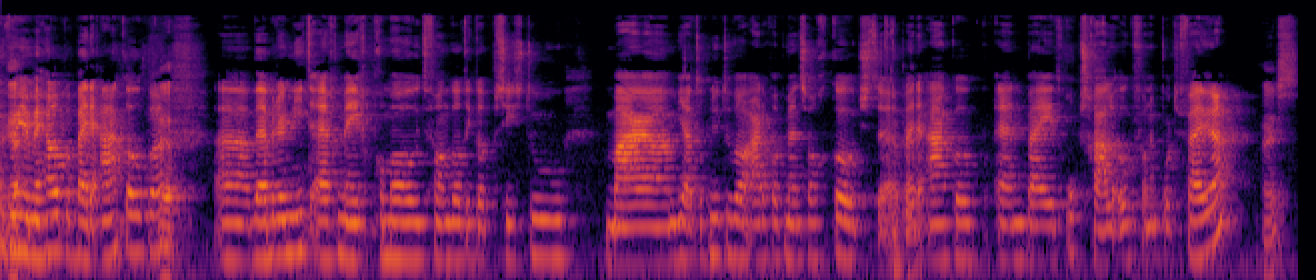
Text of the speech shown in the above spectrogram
Wil je me helpen bij de aankopen? Eh, we hebben er niet echt mee gepromoot van dat ik dat precies doe. Maar ehm, ja, tot nu toe wel aardig wat mensen al gecoacht. eh. Bij de aankoop en bij het opschalen ook van hun portefeuille. Nice.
